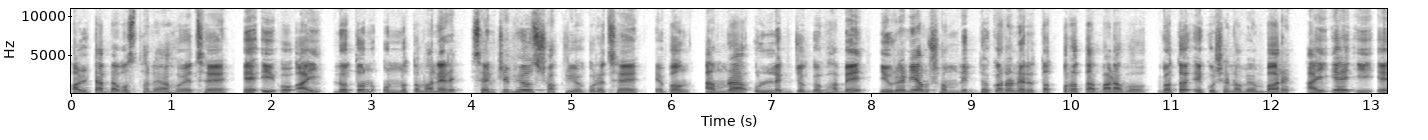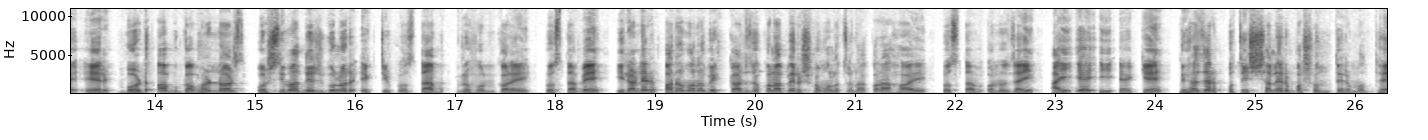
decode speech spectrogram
পাল্টা ব্যবস্থা নেওয়া হয়েছে। এইওআই নতুন উন্নত মানের সেন্ট্রিফিউজ সক্রিয় করেছে এবং আমরা উল্লেখযোগ্যভাবে ইউরেনিয়াম সমৃদ্ধকরণের তৎপরতা বাড়াবো। গত একুশে নভেম্বর আইএইএ এর বোর্ড অব গভর্নর্স পশ্চিমা দেশগুলোর একটি প্রস্তাব গ্রহণ করে। প্রস্তাবে ইরানের পারমাণবিক কার্যকলাপের সমালোচনা করা হয়। প্রস্তাব অনুযায়ী আইএইএ কে দুই হাজার পঁচিশ সালের বসন্তের মধ্যে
